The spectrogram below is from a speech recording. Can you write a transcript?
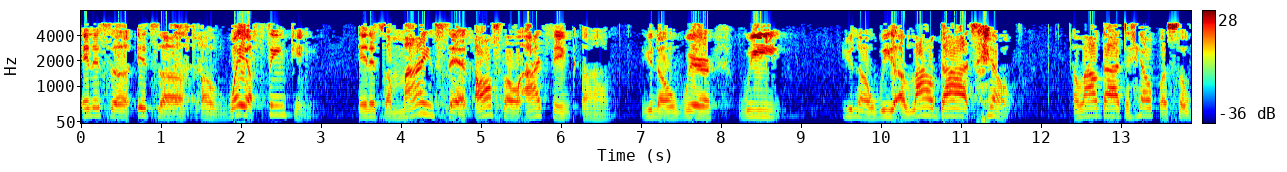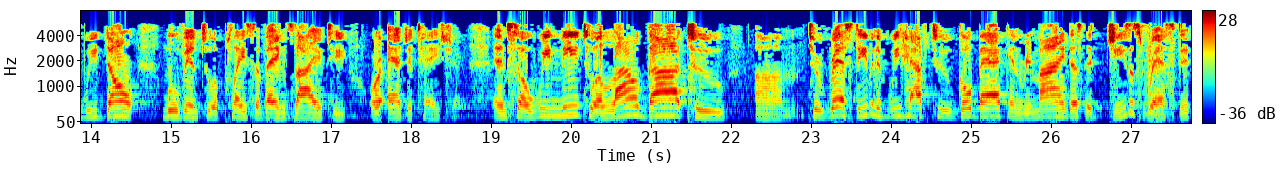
And it's a, it's a, a way of thinking. And it's a mindset also, I think, um, you know, where we, you know, we allow God's help allow God to help us so we don't move into a place of anxiety or agitation. And so we need to allow God to um, to rest, even if we have to go back and remind us that Jesus rested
